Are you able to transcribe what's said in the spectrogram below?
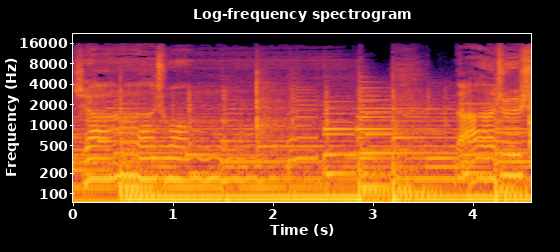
假装那只是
